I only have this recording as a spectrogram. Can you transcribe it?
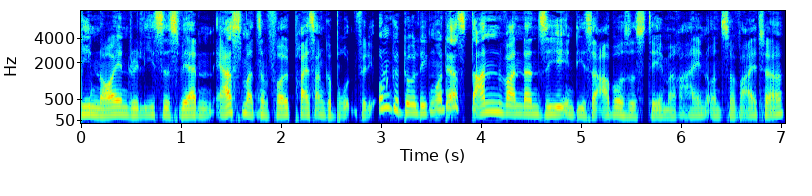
die neuen Releases werden erstmal zum Vollpreis angeboten für die Ungeduldigen und erst dann wandern sie in diese Abosysteme rein und so weiter.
